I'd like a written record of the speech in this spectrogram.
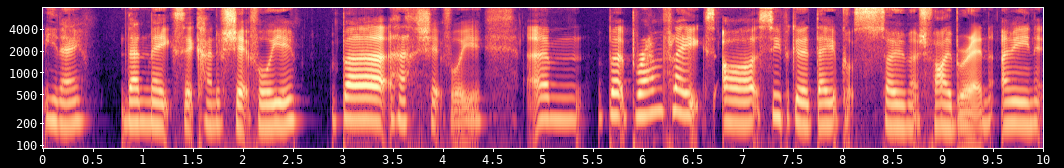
you know, then makes it kind of shit for you but shit for you. Um, but bran flakes are super good. They've got so much fiber in. I mean,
